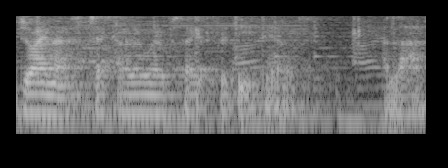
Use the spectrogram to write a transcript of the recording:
Join us, check out our website for details. Allah.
